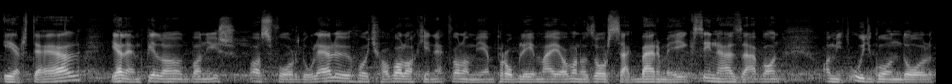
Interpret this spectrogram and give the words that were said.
érte el. Jelen pillanatban is az fordul elő, hogy ha valakinek valamilyen problémája van az ország bármelyik színházában, amit úgy gondol,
